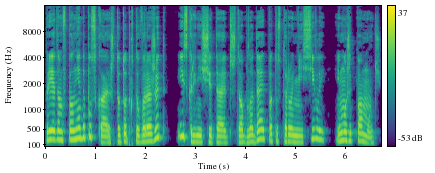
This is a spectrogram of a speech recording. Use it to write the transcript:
При этом вполне допускаю, что тот, кто ворожит, искренне считает, что обладает потусторонней силой и может помочь.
